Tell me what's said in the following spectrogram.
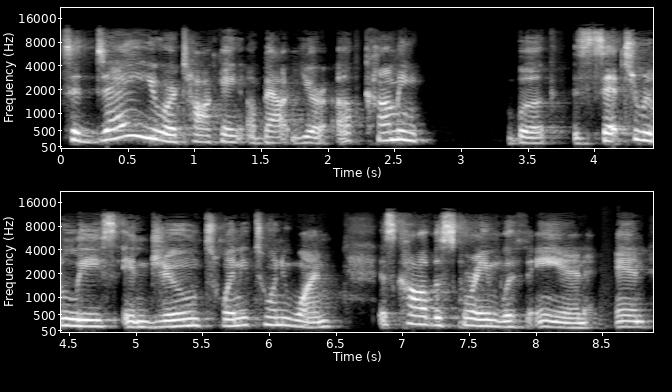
Today, you are talking about your upcoming book set to release in June 2021. It's called The Scream Within. And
